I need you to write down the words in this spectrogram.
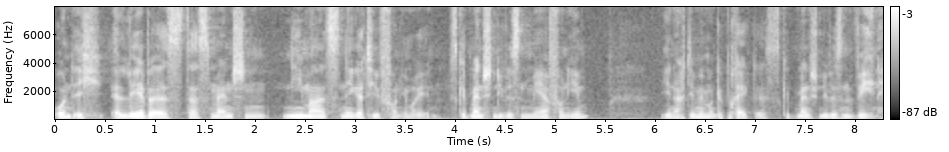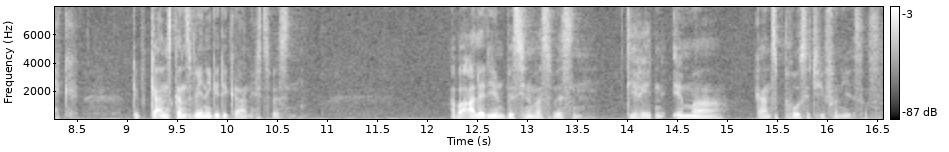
Und ich erlebe es, dass Menschen niemals negativ von ihm reden. Es gibt Menschen, die wissen mehr von ihm, je nachdem, wie man geprägt ist. Es gibt Menschen, die wissen wenig. Es gibt ganz, ganz wenige, die gar nichts wissen. Aber alle, die ein bisschen was wissen, die reden immer ganz positiv von Jesus.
